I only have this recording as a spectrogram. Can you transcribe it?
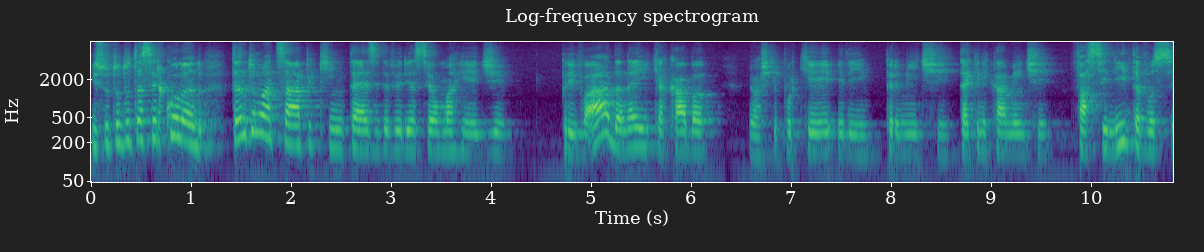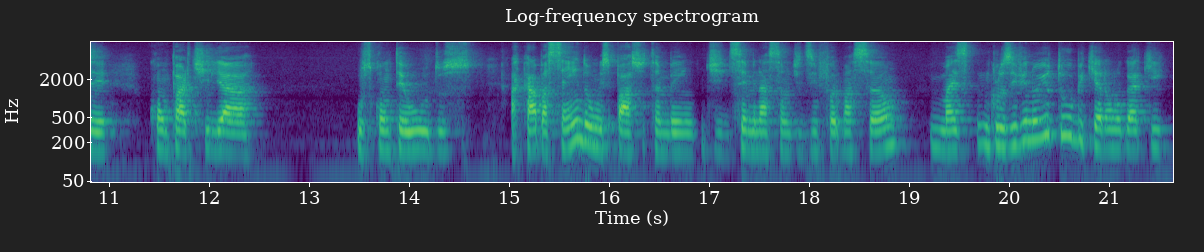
Isso tudo está circulando, tanto no WhatsApp, que em tese deveria ser uma rede privada, né, e que acaba, eu acho que porque ele permite, tecnicamente, facilita você compartilhar os conteúdos, acaba sendo um espaço também de disseminação de desinformação, mas inclusive no YouTube, que era um lugar que,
